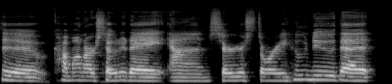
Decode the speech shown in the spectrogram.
to come on our show today and share your story. Who knew that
